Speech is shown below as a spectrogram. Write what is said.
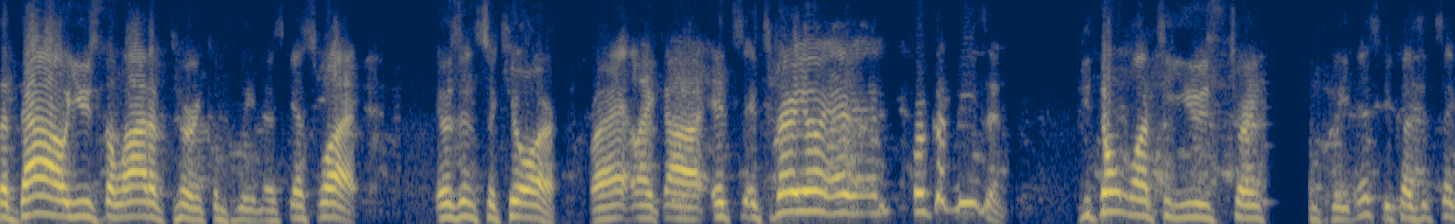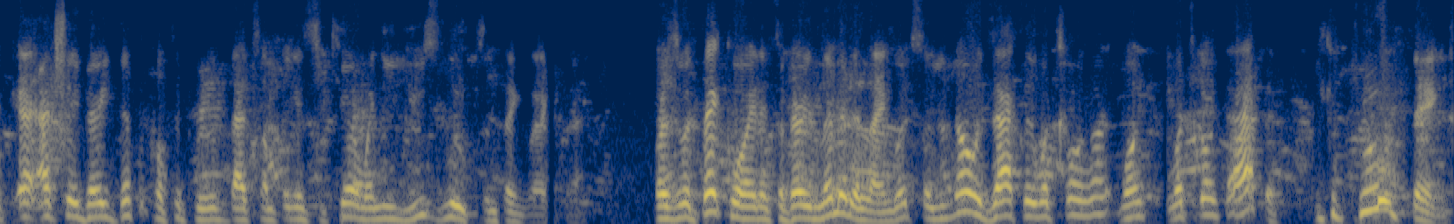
the DAO used a lot of Turing completeness. Guess what? It was insecure, right? Like uh, it's it's very uh, and for good reason. You don't want to use Turing completeness because it's actually very difficult to prove that something is secure when you use loops and things like that. Whereas with Bitcoin, it's a very limited language, so you know exactly what's going on, what's going to happen. You can prove things.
